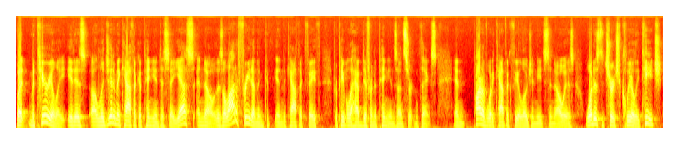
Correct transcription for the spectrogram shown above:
But materially, it is a legitimate Catholic opinion to say yes and no. There's a lot of freedom in, in the Catholic faith for people to have different opinions on certain things. And part of what a Catholic theologian needs to know is what does the church clearly teach,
